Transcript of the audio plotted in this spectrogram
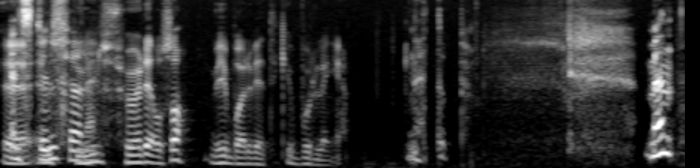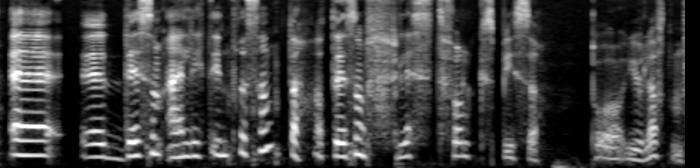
eh, En stund før det. før det også. Vi bare vet ikke hvor lenge. Nettopp. Men eh, eh, det som er litt interessant, da, at det som flest folk spiser på julaften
